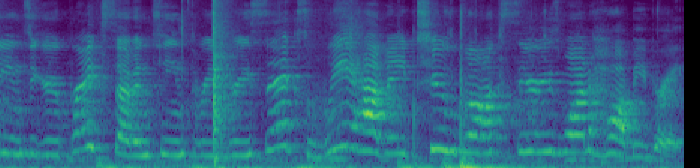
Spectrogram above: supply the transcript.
CNC Group Break 17336. We have a two box Series 1 hobby break.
